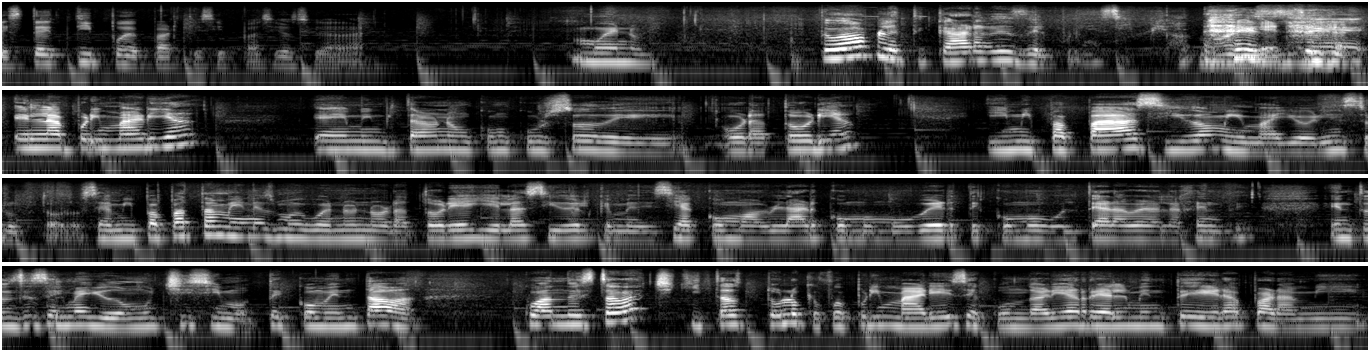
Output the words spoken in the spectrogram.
este tipo de participación ciudadana. Bueno, te voy a platicar desde el principio. Este, en la primaria eh, me invitaron a un concurso de oratoria y mi papá ha sido mi mayor instructor. O sea, mi papá también es muy bueno en oratoria y él ha sido el que me decía cómo hablar, cómo moverte, cómo voltear a ver a la gente. Entonces él me ayudó muchísimo. Te comentaba, cuando estaba chiquita, todo lo que fue primaria y secundaria realmente era para mí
